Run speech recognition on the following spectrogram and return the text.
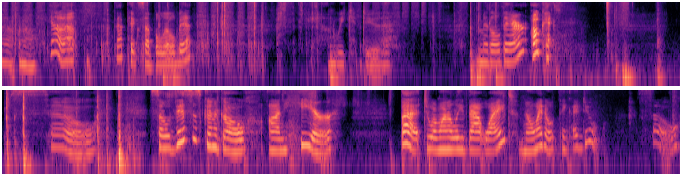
I don't know. Yeah, that, that picks up a little bit. And we could do the middle there. Okay. So, so this is going to go on here. But do I want to leave that white? No, I don't think I do. So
